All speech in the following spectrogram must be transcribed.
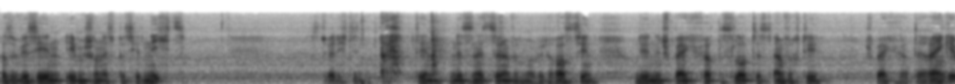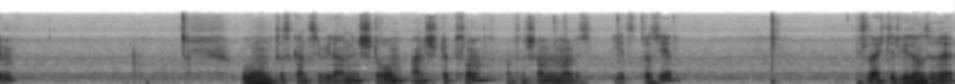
also wir sehen eben schon, es passiert nichts. Jetzt werde ich den, den das Netzteil einfach mal wieder rausziehen und in den Speicherkarten-Slot jetzt einfach die Speicherkarte reingeben und das Ganze wieder an den Strom anstöpseln und dann schauen wir mal, was jetzt passiert. Es leuchtet wieder unsere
